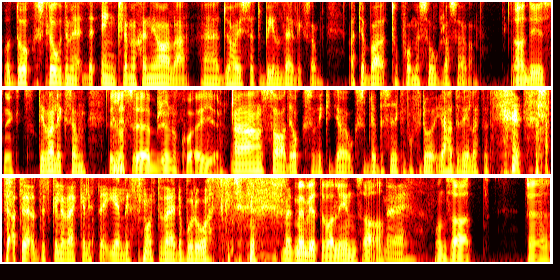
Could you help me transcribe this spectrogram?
Och då slog det mig, det enkla men geniala, eh, du har ju sett bilder liksom, att jag bara tog på mig solglasögon. Ja, det är snyggt. Det var liksom, Det är Det lite Bruno K. Öijer. ja han sa det också, vilket jag också blev besviken på, för då, jag hade velat att, att, att, det, att det skulle verka lite Elis Monteverde Boråskt. Men, Men vet du vad Linn sa? nej. Hon sa att eh,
